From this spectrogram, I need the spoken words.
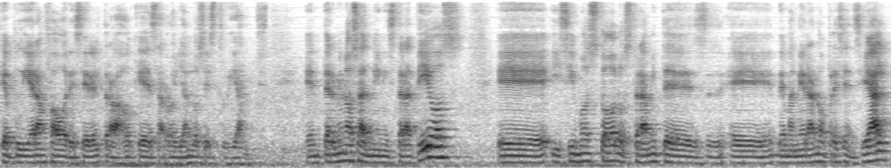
que pudieran favorecer el trabajo que desarrollan los estudiantes. En términos administrativos, eh, hicimos todos los trámites eh, de manera no presencial,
